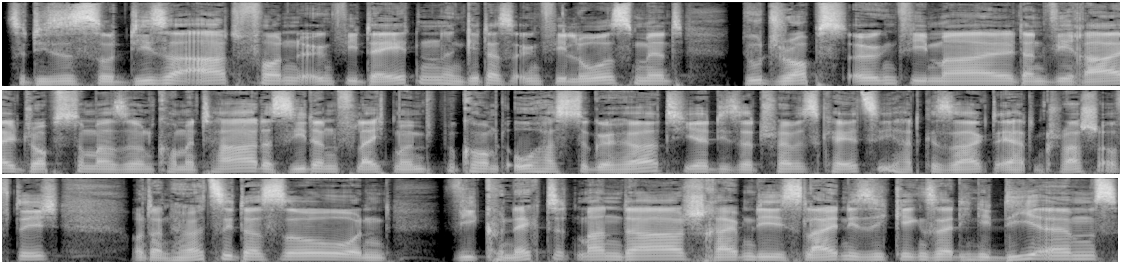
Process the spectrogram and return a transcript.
So dieses, so diese Art von irgendwie daten, dann geht das irgendwie los mit, du droppst irgendwie mal, dann viral, droppst du mal so einen Kommentar, dass sie dann vielleicht mal mitbekommt, oh, hast du gehört, hier dieser Travis Kelsey hat gesagt, er hat einen Crush auf dich und dann hört sie das so und wie connectet man da? Schreiben die, sliden die sich gegenseitig in die DMs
